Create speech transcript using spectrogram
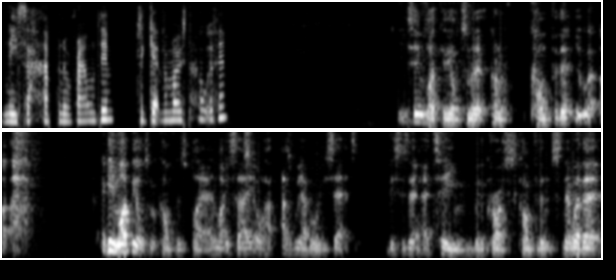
needs to happen around him to get the most out of him. He seems like the ultimate kind of confident. Uh, again, he might be ultimate confidence player, and like you say, or as we have already said, this is a, a team with a crisis of confidence. Now, whether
